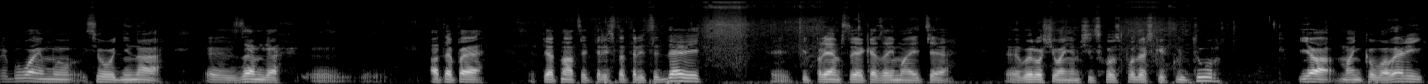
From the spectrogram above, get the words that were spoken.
Перебуваємо сьогодні на е, землях е, АТП 15339, е, підприємство, яке займається вирощуванням сільськогосподарських культур. Я Манько Валерій,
